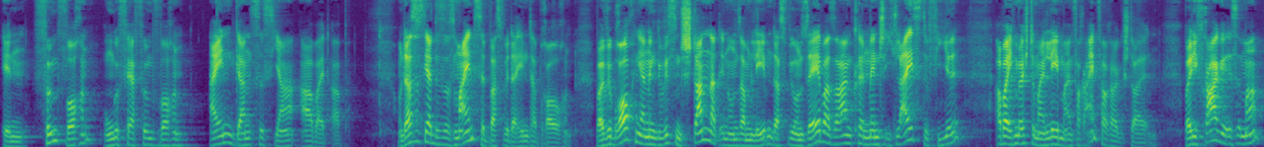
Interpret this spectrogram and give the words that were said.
in fünf Wochen, ungefähr fünf Wochen, ein ganzes Jahr Arbeit ab. Und das ist ja dieses Mindset, was wir dahinter brauchen. Weil wir brauchen ja einen gewissen Standard in unserem Leben, dass wir uns selber sagen können, Mensch, ich leiste viel, aber ich möchte mein Leben einfach einfacher gestalten. Weil die Frage ist immer,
